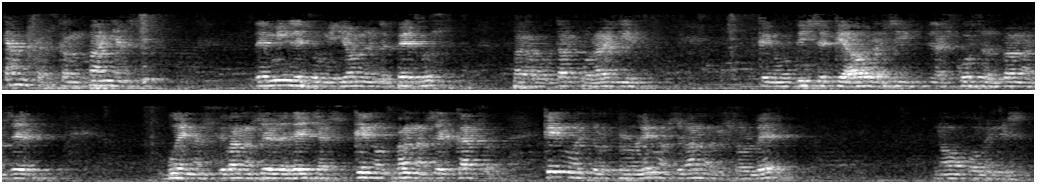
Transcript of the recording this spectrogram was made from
tantas campañas de miles o millones de pesos para votar por alguien que nos dice que ahora sí las cosas van a ser buenas, que van a ser derechas, que nos van a hacer caso, que nuestros problemas se van a resolver. No, jóvenes.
